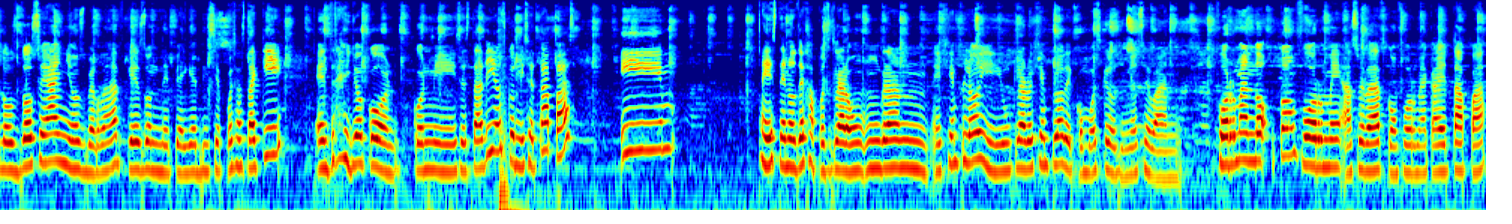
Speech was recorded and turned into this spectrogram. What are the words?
los 12 años, ¿verdad? Que es donde Piaget dice, pues hasta aquí entré yo con, con mis estadios, con mis etapas y este nos deja pues claro un, gran ejemplo y un claro ejemplo de cómo es que los niños se van formando conforme a su edad, conforme a cada etapa.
